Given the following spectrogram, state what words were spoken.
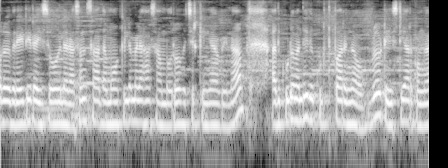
ஒரு வெரைட்டி ரைஸோ இல்லை ரசம் சாதமோ கிள்ளு சாம்பாரோ வச்சுருக்கீங்க அப்படின்னா அது கூட வந்து இதை கொடுத்து பாருங்கள் அவ்வளோ டேஸ்டியாக இருக்குங்க.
